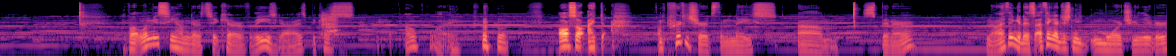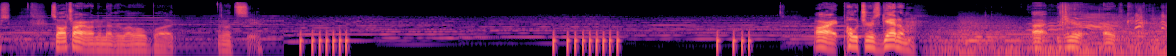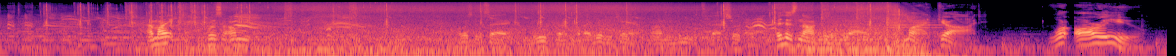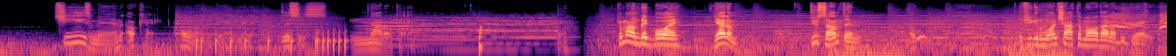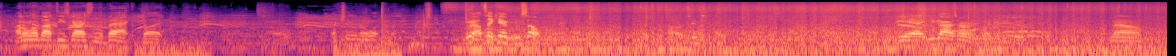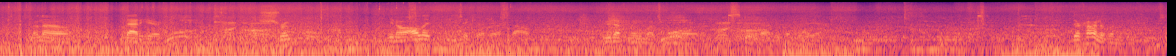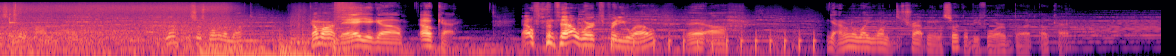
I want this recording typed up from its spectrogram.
But let me see how I'm going to take care of these guys, because, oh boy. also, I, I'm pretty sure it's the mace um, spinner. No, I think it is. I think I just need more cheerleaders. So I'll try on another level, but let's see. Alright, poachers, get them. Uh, here, okay. I might, was, um, I was gonna say I can move them, but I really can't. I'm limited to that circle. This is not going well. My god. What are you? Jeez, man. Okay, hold on a damn minute. This is not okay. okay. Come on, big boy. Get him. Do something. Oh. If you can one-shot them all, that'll be great. I don't know about these guys in the back, but... Actually, you know what? I'll take care of himself. Yeah, you guys aren't winning. No. No, no. Get out of here. Shrimp. You know, I'll let you take care of the rest. You're definitely much more skilled at it than I am. They're kind of unconfused. It's just a little problematic. No, it's just one of them left. Come on. There you go. Okay. That, that worked pretty well. Yeah, uh, Yeah, I don't know why you wanted to trap me in a circle before, but okay.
